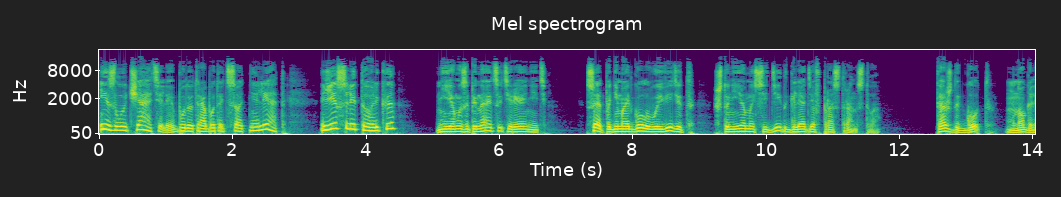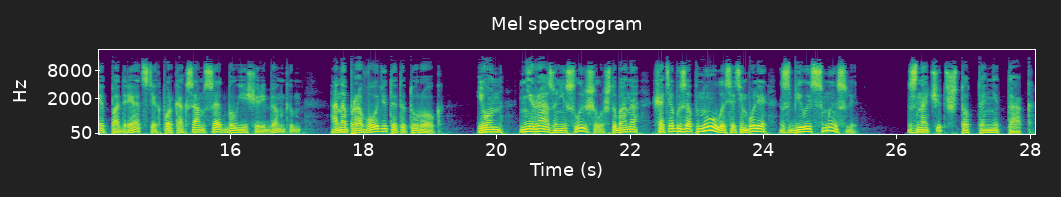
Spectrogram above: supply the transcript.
«Излучатели будут работать сотни лет, если только...» Нияма запинается, теряя нить. Сет поднимает голову и видит, что Нияма сидит, глядя в пространство. Каждый год, много лет подряд, с тех пор, как сам Сет был еще ребенком, она проводит этот урок. И он ни разу не слышал, чтобы она хотя бы запнулась, а тем более сбилась с мысли. Значит, что-то не так.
